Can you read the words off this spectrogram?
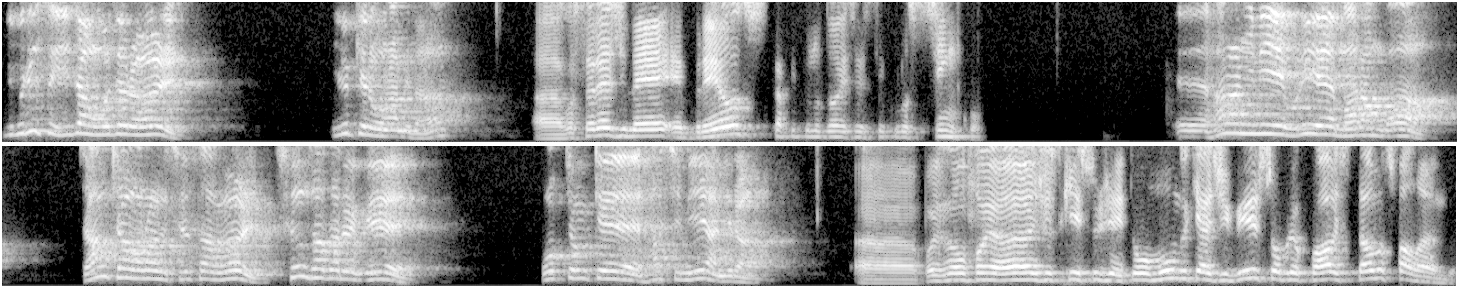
이브리스 2장 5절을 읽기를 원합니다. Ah, gostaria de ler Hebreus capítulo 2 versículo 5. 예, 하나님이 우리의 말한 바 장차 오는 세상을 천사들에게 복종케 하심이 아니라 Ah, pois não foi a anjos que sujeitou o mundo que há de vir sobre o qual estamos falando.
